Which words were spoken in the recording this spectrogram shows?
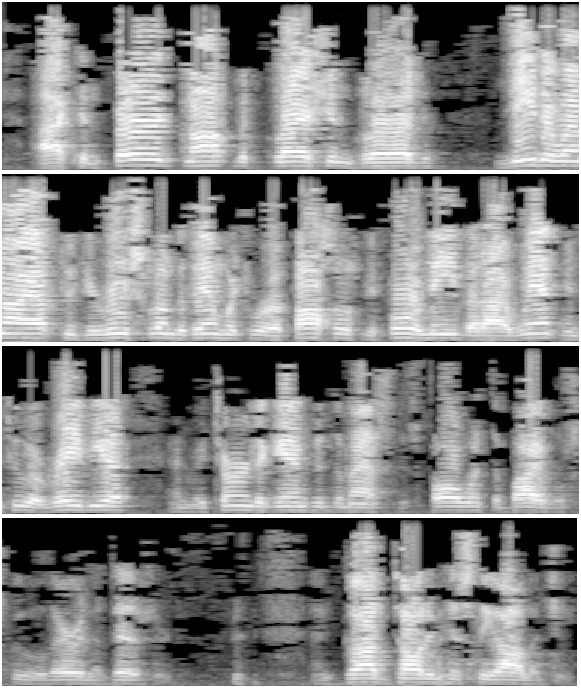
I conferred not with flesh and blood, Neither went I up to Jerusalem to them which were apostles before me, but I went into Arabia and returned again to Damascus. Paul went to Bible school there in the desert. and God taught him his theology.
